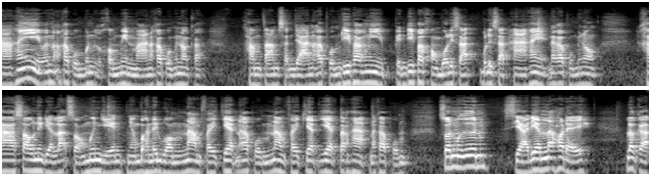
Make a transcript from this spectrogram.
หาให้ว่านะครับผมเพิ่นก็คอมเมนต์มานะครับ ผมพี่น้องก็ทำตามสัญญานะครับ ผมที่พักนี่เป็นที่พักของบริษัทบริษัทหาให้นะครับ ผมพี่น้องค่าเช่าในเดือนละ20,000เยนยังบ่ทันได้รวมน้ำไฟแก๊สนะครับผมน้ำไฟแก๊สแยกต่างหากนะครับ ผมส่วนมืออื่นเสียเดือนละเท่าใดแล้วก็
